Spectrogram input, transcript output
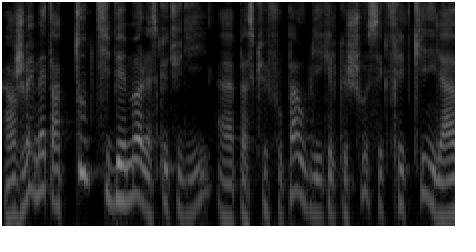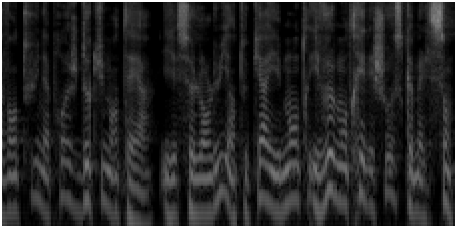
Alors je vais mettre un tout petit bémol à ce que tu dis, euh, parce qu'il faut pas oublier quelque chose, c'est que Friedkin, il a avant tout une approche documentaire. selon lui, en tout cas, il, montre, il veut montrer les choses comme elles sont.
